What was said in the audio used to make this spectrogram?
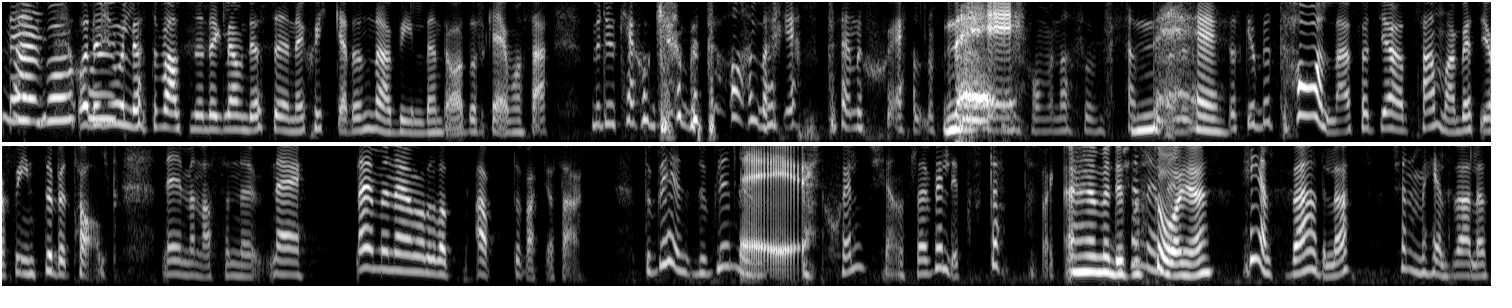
Nej, och det roligaste av allt, nu det glömde jag säga när jag skickade den där bilden då, då skrev hon så här, men du kanske kan betala resten själv. Nej! Ja, men alltså, nej! Jag ska betala för att göra ett samarbete, jag får inte betalt. Nej men alltså nu, nej. Nej men nej, då vart jag så här, då blir, då blir min självkänsla väldigt stött faktiskt. Äh, men det jag förstår jag. Helt värdelös. Känner mig helt värdelös.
